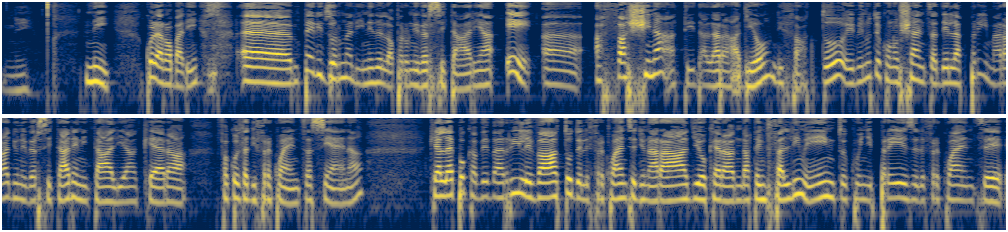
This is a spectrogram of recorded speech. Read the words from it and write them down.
Ni. Ni, quella roba lì, eh, per i giornalini dell'opera universitaria e eh, affascinati dalla radio, di fatto, e venuti a conoscenza della prima radio universitaria in Italia, che era Facoltà di Frequenza Siena, che all'epoca aveva rilevato delle frequenze di una radio che era andata in fallimento e quindi prese le frequenze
